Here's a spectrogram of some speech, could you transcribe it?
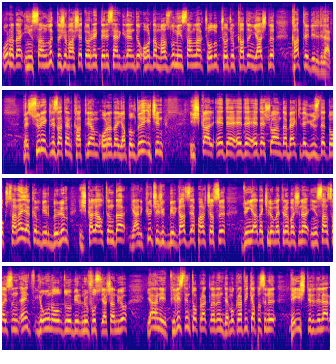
Orada insanlık dışı vahşet örnekleri sergilendi. Orada mazlum insanlar çoluk çocuk kadın yaşlı katledildiler. Ve sürekli zaten katliam orada yapıldığı için işgal ede ede ede şu anda belki de yüzde 90'a yakın bir bölüm işgal altında. Yani küçücük bir Gazze parçası dünyada kilometre başına insan sayısının en yoğun olduğu bir nüfus yaşanıyor. Yani Filistin topraklarının demografik yapısını değiştirdiler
